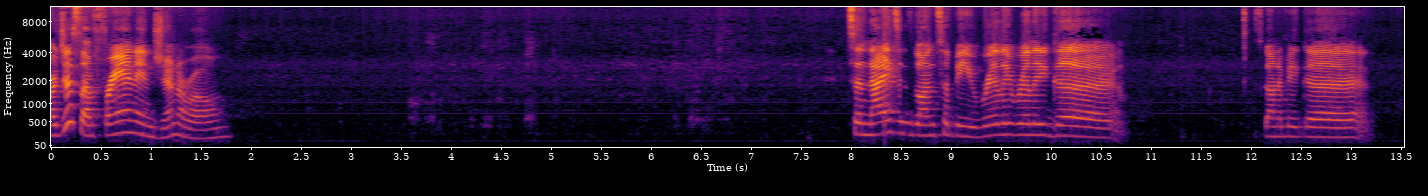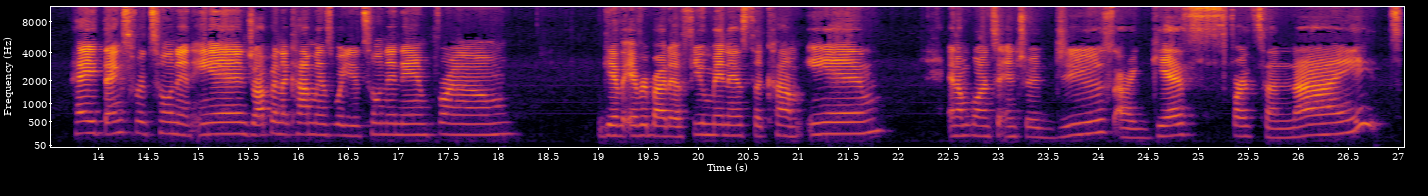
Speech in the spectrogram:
or just a friend in general. Tonight is going to be really, really good. It's going to be good. Hey, thanks for tuning in. Drop in the comments where you're tuning in from. Give everybody a few minutes to come in. And I'm going to introduce our guests for tonight.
